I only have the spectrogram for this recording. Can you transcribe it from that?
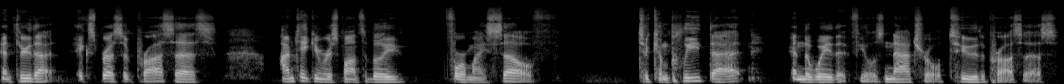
And through that expressive process, I'm taking responsibility for myself to complete that in the way that feels natural to the process.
